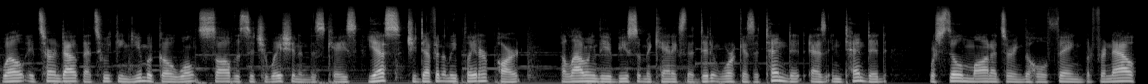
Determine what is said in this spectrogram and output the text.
Well, it turned out that tweaking Yumiko won't solve the situation in this case. Yes, she definitely played her part, allowing the abusive mechanics that didn't work as intended as intended. We're still monitoring the whole thing, but for now,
